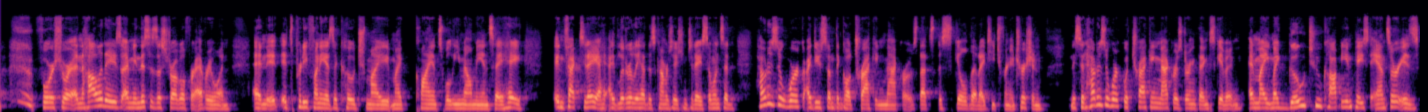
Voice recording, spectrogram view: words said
for sure. And holidays, I mean, this is a struggle for everyone. And it, it's pretty funny as a coach, my my clients will email me and say, "Hey, in fact, today I, I, literally had this conversation today. Someone said, How does it work? I do something called tracking macros. That's the skill that I teach for nutrition. And they said, How does it work with tracking macros during Thanksgiving? And my, my go to copy and paste answer is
